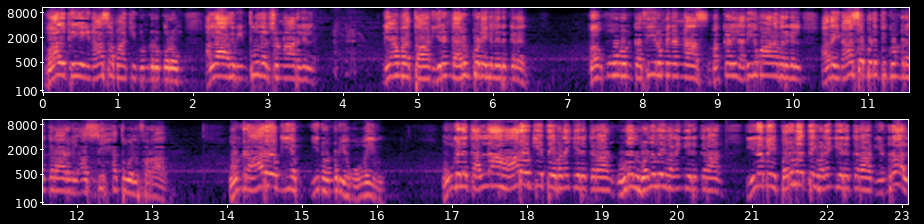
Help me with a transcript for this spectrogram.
வாழ்க்கையை நாசமாக்கி கொண்டிருக்கிறோம். அல்லாஹுவின் தூதர் சொன்னார்கள் நியமத்தான் இரண்டு அருட்கொடைகள் இருக்கிறது. மஹ்மூனுன் கசீரும் மினன்னாஸ். மக்களில் அதிகமானவர்கள் அதை நாசப்படுத்திக் கொண்டிருக்கிறார்கள். அஸ்ஸிஹத்து வல் ஃபராக். ஒன்று ஆரோக்கியம் இன்னொன்று ஓய்வு. உங்களுக்கு அல்லாஹ் ஆரோக்கியத்தை வழங்கி இருக்கிறான் உடல் வலுவை வழங்கி இருக்கிறான் இளமை பருவத்தை வழங்கி இருக்கிறான் என்றால்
